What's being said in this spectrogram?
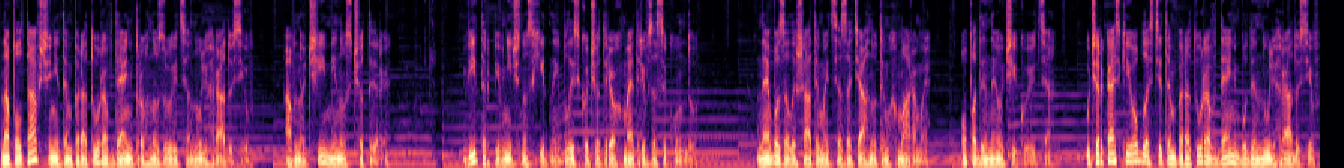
На Полтавщині температура вдень прогнозується 0 градусів, а вночі мінус 4. Вітер північно-східний близько 4 метрів за секунду. Небо залишатиметься затягнутим хмарами. Опади не очікуються. У Черкаській області температура в день буде 0 градусів,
